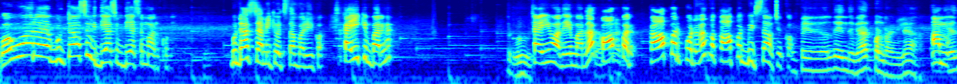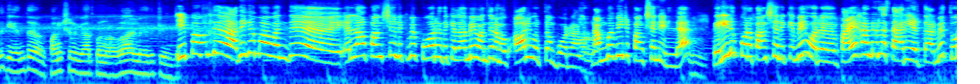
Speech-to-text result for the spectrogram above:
ஒவ்வொரு புட்டாஸும் வித்தியாசம் வித்தியாசமா இருக்கும். புட்டாஸ் ஜமிக்கி வச்சு தான் பண்ணியிருக்கோம். கைக்கும் பாருங்க ம். கையும் அதே மாதிரி தான் காப்பர் காப்பர் போட்டோம்னா நம்ம காப்பர் பீட்ஸ் தான் வச்சிருக்கோம் இப்போ இது வந்து இந்த வேர் பண்றாங்க இல்லையா? ஆமா. எதுக்கு எந்த ஃபங்க்ஷனுக்கு வேர் பண்ணுவாங்களா இல்ல எதுக்கு இப்போ வந்து அதிகமா வந்து எல்லா ஃபங்க்ஷனுக்குமே போறதுக்கு எல்லாமே வந்து நம்ம ஆரி ஒர்க் தான் போடுறாங்க. நம்ம வீட்டு ஃபங்க்ஷன் இல்ல. வெளியில போற ஃபங்க்ஷனுக்குமே ஒரு ஃபைவ் ஹண்ட்ரட்ல saree எடுத்தாலுமே டூ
